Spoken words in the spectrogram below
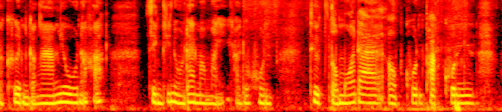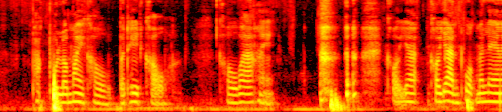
ก็ขึ้นก็งามอยู่นะคะ สิ่งที่หนูได้มาใหม่ค่ะทุกคน ถึกตัวหมอดาเอาคนผักคนผักผลไม้เขาประเทศเขา เขาว่าให้เขายาเขาย่านพวกแมลง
